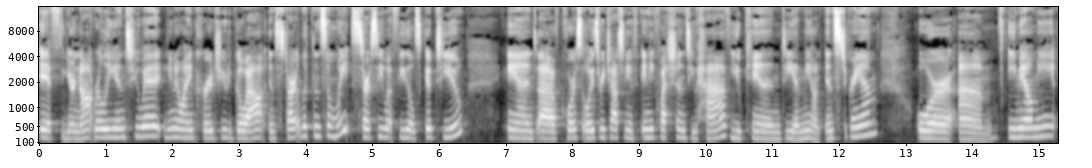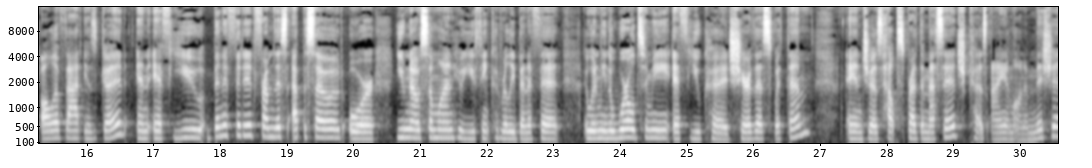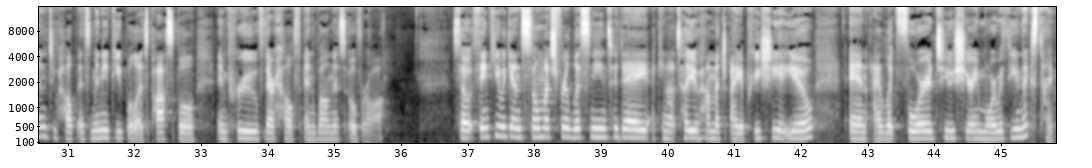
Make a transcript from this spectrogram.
if you're not really into it, you know, I encourage you to go out and start lifting some weights, start see what feels good to you. And uh, of course, always reach out to me with any questions you have. You can DM me on Instagram or um, email me. All of that is good. And if you benefited from this episode or you know someone who you think could really benefit, it would mean the world to me if you could share this with them and just help spread the message because I am on a mission to help as many people as possible improve their health and wellness overall. So, thank you again so much for listening today. I cannot tell you how much I appreciate you, and I look forward to sharing more with you next time.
